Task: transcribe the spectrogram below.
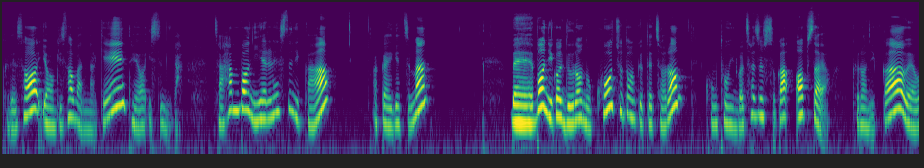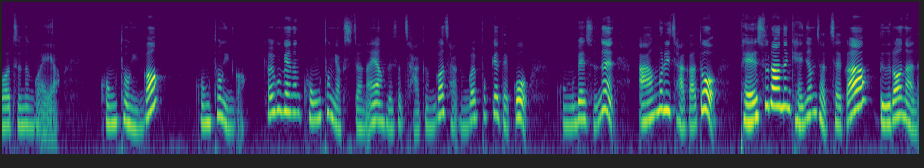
그래서 여기서 만나게 되어 있습니다. 자, 한 번 이해를 했으니까 아까 얘기했지만 매번 이걸 늘어놓고 초등학교 때처럼 공통인 걸 찾을 수가 없어요. 그러니까 외워두는 거예요. 공통인 거, 공통인 거. 결국에는 공통 약수잖아요. 그래서 작은 거, 작은 걸 뽑게 되고 공배수는 아무리 작아도 배수라는 개념 자체가 늘어나는,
